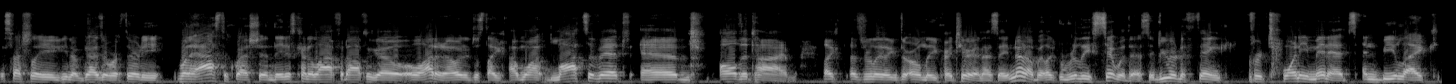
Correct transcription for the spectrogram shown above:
especially you know guys over 30, when I ask the question, they just kind of laugh it off and go, "Oh, I don't know." They're just like, "I want lots of it and all the time." Like that's really like their only criteria. And I say, "No, no, but like really sit with this. If you were to think for 20 minutes and be like,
